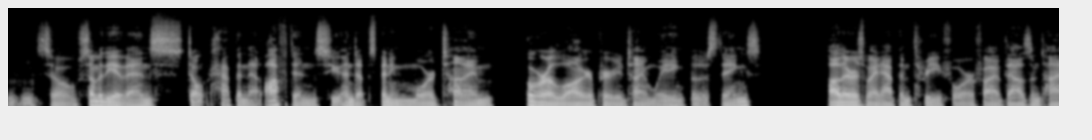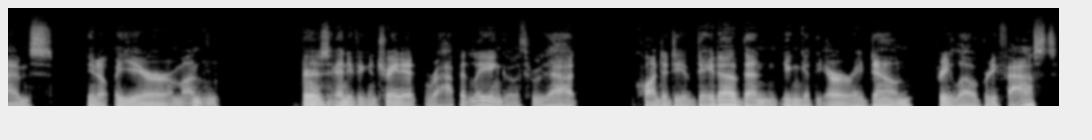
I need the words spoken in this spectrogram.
Mm-hmm. So some of the events don't happen that often. So you end up spending more time over a longer period of time waiting for those things. Others might happen three, four, or five thousand times, you know, a year or a month. Mm-hmm. And if you can train it rapidly and go through that quantity of data, then you can get the error rate down pretty low, pretty fast.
